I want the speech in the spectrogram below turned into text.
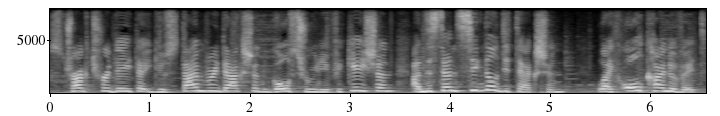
structure data, use time reduction, go through unification, understand signal detection, like all kind of it,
